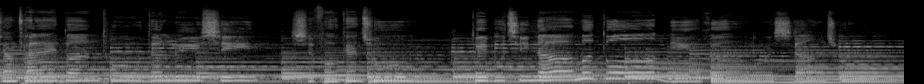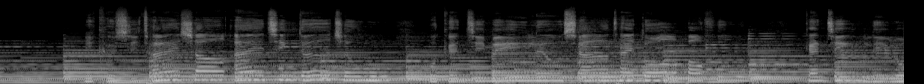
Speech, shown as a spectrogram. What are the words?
想太短途的旅行，是否感触？对不起，那么多年和我相处，你可惜太少爱情的证物，我感激没留下太多包袱，干净利落，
